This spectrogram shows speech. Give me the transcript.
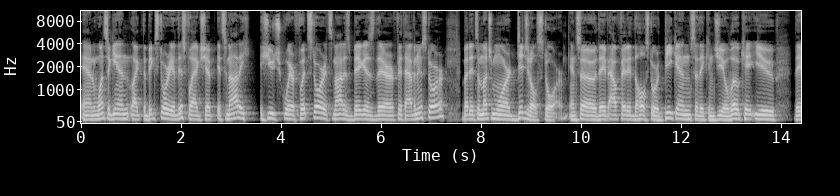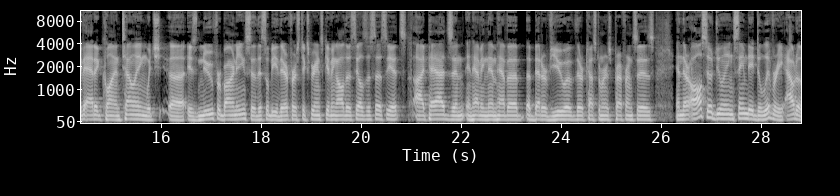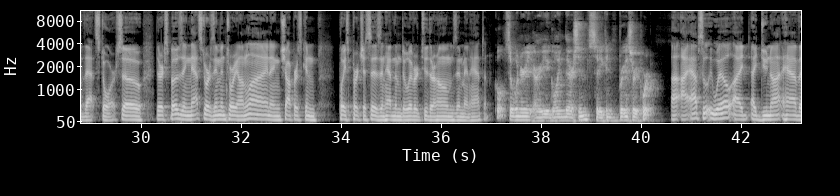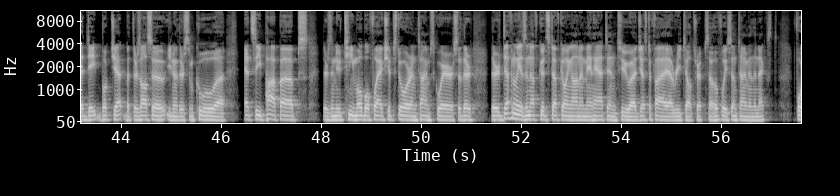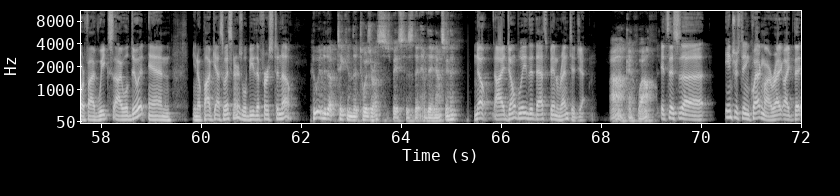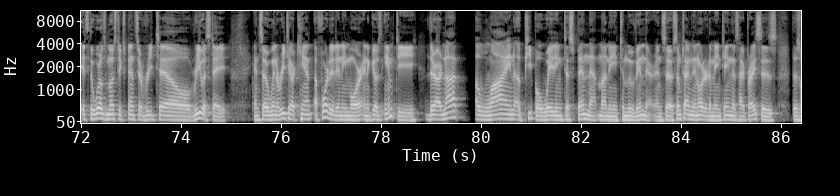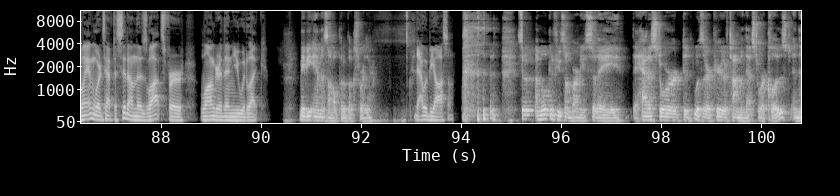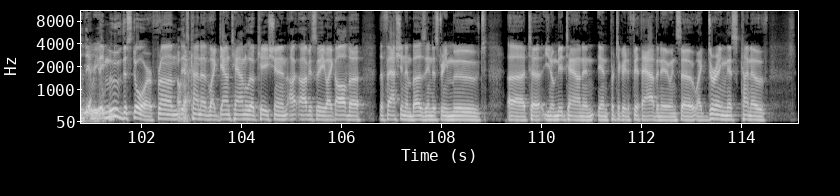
And once again, like the big story of this flagship, it's not a a huge square foot store. It's not as big as their Fifth Avenue store, but it's a much more digital store. And so they've outfitted the whole store with beacons so they can geolocate you. They've added clienteling, which uh, is new for Barney. So this will be their first experience giving all those sales associates iPads and, and having them have a, a better view of their customers' preferences. And they're also doing same day delivery out of that store. So they're exposing that store's inventory online and shoppers can place purchases and have them delivered to their homes in Manhattan. Cool. So when are you, are you going there soon so you can bring us a report? Uh, I absolutely will. I, I do not have a date booked yet, but there's also, you know, there's some cool uh, Etsy pop ups. There's a new T Mobile flagship store in Times Square. So there, there definitely is enough good stuff going on in Manhattan to uh, justify a retail trip. So hopefully, sometime in the next four or five weeks, I will do it. And, you know, podcast listeners will be the first to know. Who ended up taking the Toys R Us space? Has they, have they announced anything? No, I don't believe that that's been rented yet. Ah, okay. Wow. It's this uh, interesting quagmire, right? Like the, it's the world's most expensive retail real estate. And so when a retailer can't afford it anymore and it goes empty, there are not a line of people waiting to spend that money to move in there. And so sometimes in order to maintain those high prices, those landlords have to sit on those lots for longer than you would like. Maybe Amazon will put a bookstore there. That would be awesome. So I'm a little confused on Barney's. So they they had a store. Did, was there a period of time when that store closed and then they yeah, reopened? They moved the store from okay. this kind of like downtown location. Obviously, like all the the fashion and buzz industry moved uh, to you know Midtown and and particularly to Fifth Avenue. And so like during this kind of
